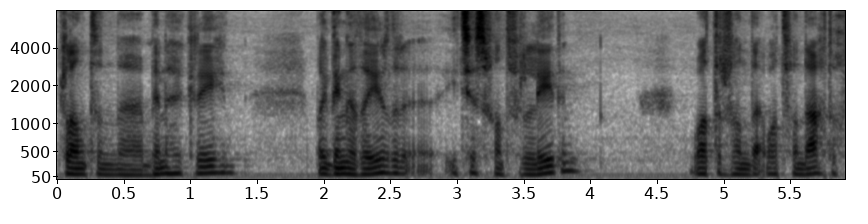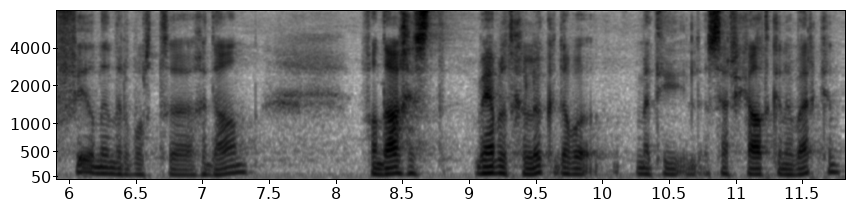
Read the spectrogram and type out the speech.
klanten uh, binnengekregen. Maar ik denk dat dat eerder eh, iets is van het verleden, wat, er wat vandaag toch veel minder wordt uh, gedaan. Vandaag is wij hebben het geluk dat we met die certificaat kunnen werken,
